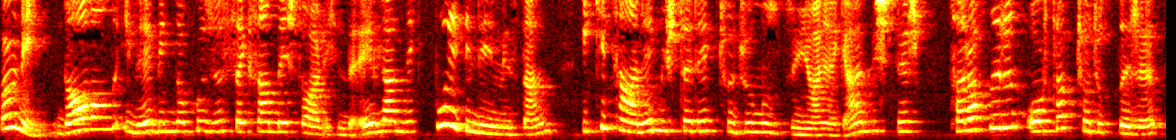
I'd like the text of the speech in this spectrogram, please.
Örneğin davalı ile 1985 tarihinde evlendik. Bu evliliğimizden iki tane müşterek çocuğumuz dünyaya gelmiştir. Tarafların ortak çocukları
